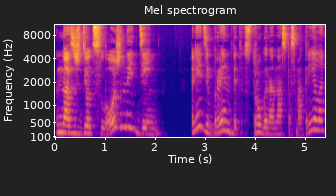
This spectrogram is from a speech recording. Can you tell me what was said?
нас ждет сложный день», Леди Брендвит строго на нас посмотрела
